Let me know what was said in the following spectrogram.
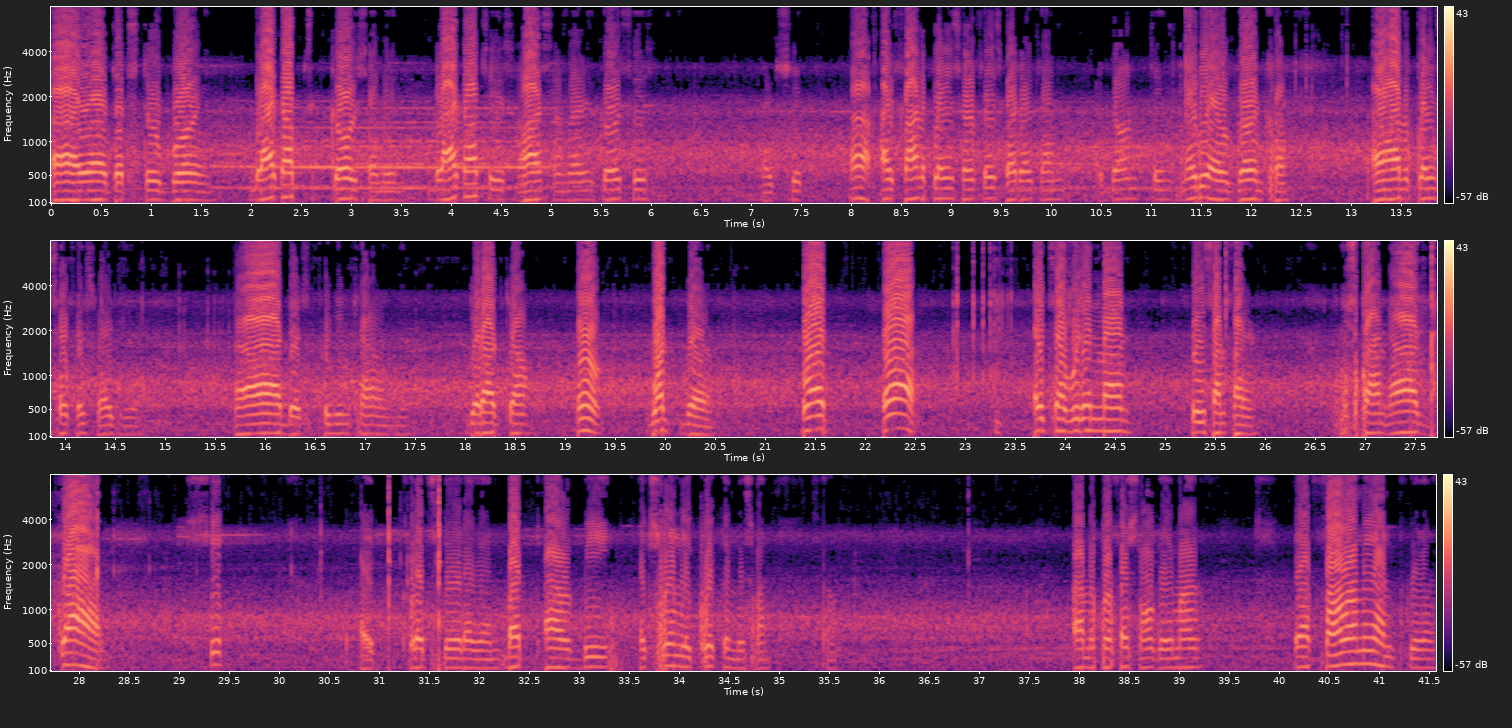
uh, yeah, that's too boring. Black Ops Ghost, I mean, Black Ops is awesome, but Ghost is like shit. Uh, I found a plain surface, but I can, I don't think, maybe I will go and try. I have a plain surface right here. Ah, there's a freaking cow in there. Get out, cow. Oh, what the? What? Ah! It's a wooden man who is on fire. Spawn. Ah, God. Shit. Right, let's do it again. But I'll be extremely quick in this one. So, I'm a professional gamer. Yeah, follow me on Twitter.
